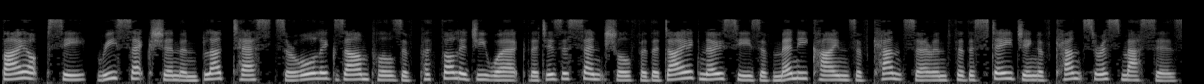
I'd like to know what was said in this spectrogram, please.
Biopsy, resection and blood tests are all examples of pathology work that is essential for the diagnoses of many kinds of cancer and for the staging of cancerous masses.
